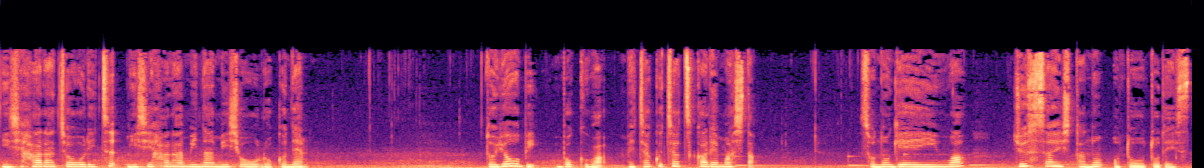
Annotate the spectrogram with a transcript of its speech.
西原町立西原南小6年。土曜日僕はめちゃくちゃ疲れました。その原因は10歳下の弟です。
